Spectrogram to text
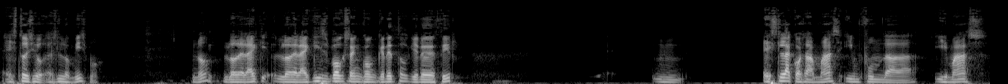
Esto es, es lo mismo. ¿No? Lo de, la, lo de la Xbox en concreto, quiero decir, mm, es la cosa más infundada y más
